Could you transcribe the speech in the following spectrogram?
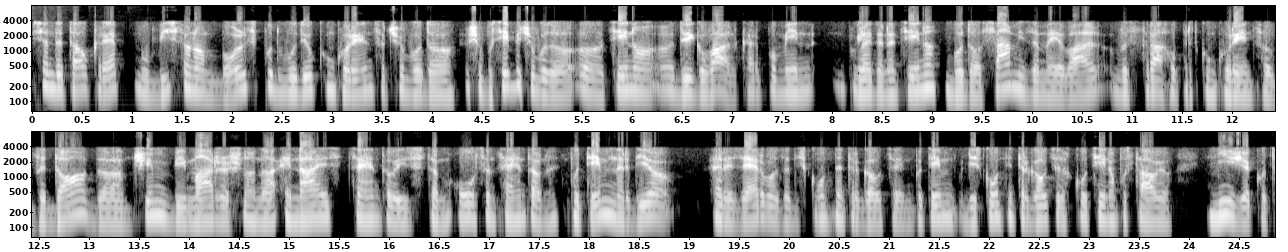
mislim, da je ta ukrep v bistvu bolj spodbudil konkurenco, če bodo, še posebej, če bodo uh, ceno uh, dvigovali, kar pomeni, pogledajte na ceno, bodo sami zamejevali v strahu pred konkurenco. Vedo, da čim bi marža šla na 11 centov iz tam 8 centov, ne, potem naredijo rezervo za diskontne trgovce in potem diskontni trgovci lahko ceno postavijo niže kot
